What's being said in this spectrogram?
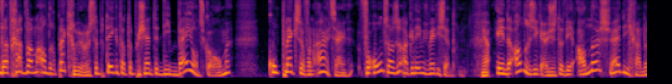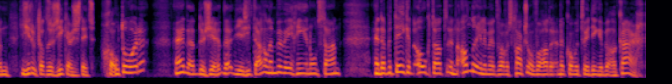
dat gaat wel een andere plek gebeuren. Dus dat betekent dat de patiënten die bij ons komen complexer van aard zijn. Voor ons als een academisch medisch centrum. Ja. In de andere ziekenhuizen is dat weer anders. Hè. Die gaan dan, je ziet ook dat de ziekenhuizen steeds groter worden. Hè. Dat- Dus je, dat- je ziet daar al een beweging in ontstaan. En dat betekent ook dat een ander element waar we het straks over hadden... en dan komen twee dingen bij elkaar.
